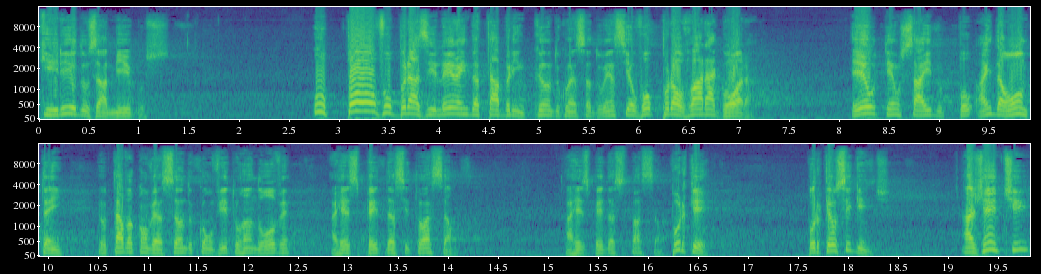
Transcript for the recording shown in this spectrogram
queridos amigos, o povo brasileiro ainda está brincando com essa doença e eu vou provar agora. Eu tenho saído, ainda ontem, eu estava conversando com o Vitor Hanover a respeito da situação. A respeito da situação. Por quê? Porque é o seguinte, a gente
